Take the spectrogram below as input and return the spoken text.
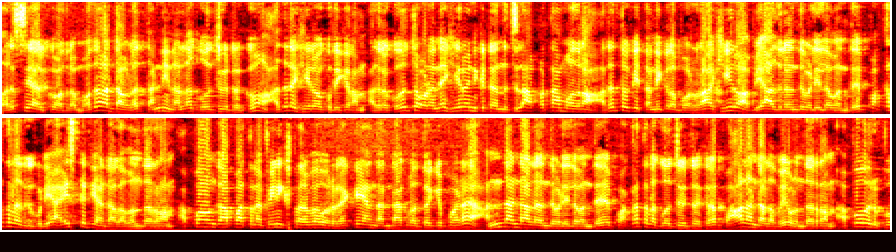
வரிசையா இருக்கும். அதுல முதல் அண்டாவுல தண்ணி நல்லா கொதிச்சுக்கிட்டு இருக்கும். அதுல ஹீரோ குதிக்கிறான். அதுல குதிச்ச உடனே ஹீரோயின் கிட்ட இருந்துச்சுல அப்பதான் மோதுறான். அதை தூக்கி தண்ணிக்குள்ள போடுறா. ஹீரோ அப்படியே அதுல இருந்து வெளியில வந்து பக்கத்துல இருக்கக்கூடிய ஐஸ் கட்டி அண்டால வந்துடுறான். அப்ப அவங்க காப்பாத்தின பீனிக்ஸ் பறவை ஒரு ரெக்கை அந்த அண்டாக்குள்ள தூக்கி போட அந்த அண்டால இருந்து வெளியில வந்து பக்கத்துல கொதிச்சுட்டு இருக்கிற பாலண்டால போய் விழுந்துடுறான். அப்போ ஒரு பூ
